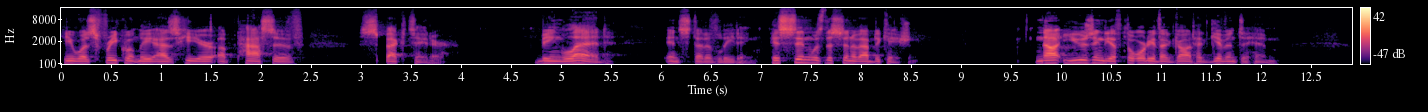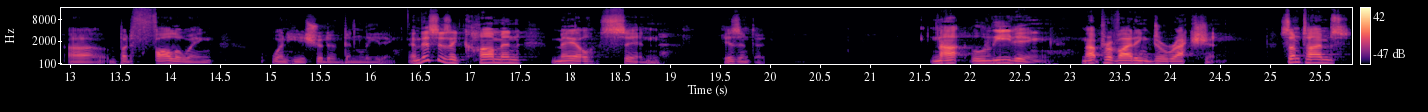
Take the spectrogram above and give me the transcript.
he was frequently, as here, a passive spectator, being led instead of leading. His sin was the sin of abdication, not using the authority that God had given to him, uh, but following when he should have been leading. And this is a common male sin, isn't it? Not leading, not providing direction Sometimes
